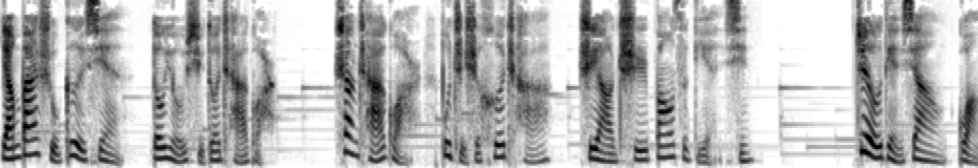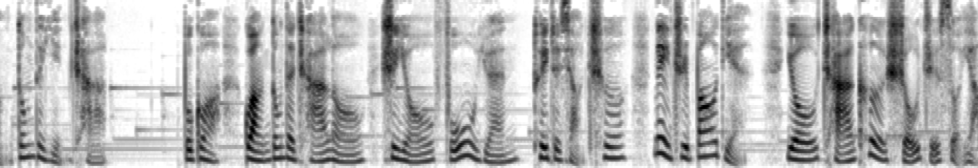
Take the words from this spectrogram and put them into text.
扬巴蜀各县都有许多茶馆，上茶馆不只是喝茶。是要吃包子点心，这有点像广东的饮茶。不过，广东的茶楼是由服务员推着小车内置包点，由茶客手指索要；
